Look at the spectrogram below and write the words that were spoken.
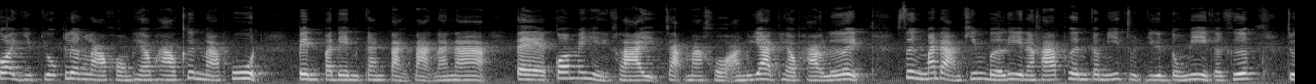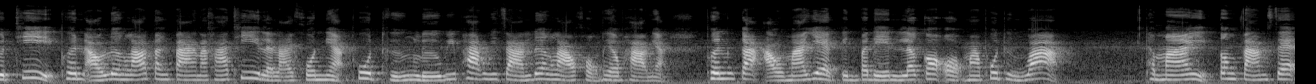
ก็หยิบยกเรื่องราวของแพรวพาวขึ้นมาพูด เป็นประเด็นกันต่างๆ นานา แต่ก็ไม่เห็นใครจะมาขออนุญาตแพรวพาวเลย ซึ่งมาดามคิมเบอร์รี่นะคะ เพื่อนก็มีจุดยืนตรงนี้ก็คือ จุดที่เพื่อนเอาเรื่องราวต่างๆนะคะ ที่หลายๆคนเนี่ยพูดถึงหรือวิพากษ์วิจารณ์เรื่องราวของแพรวพราวเนี่ยเพื่อนก็เอามาแยกเป็นประเด็น แล้วก็ออกมาพูดถึงว่าทำไมต้องตามแซะ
